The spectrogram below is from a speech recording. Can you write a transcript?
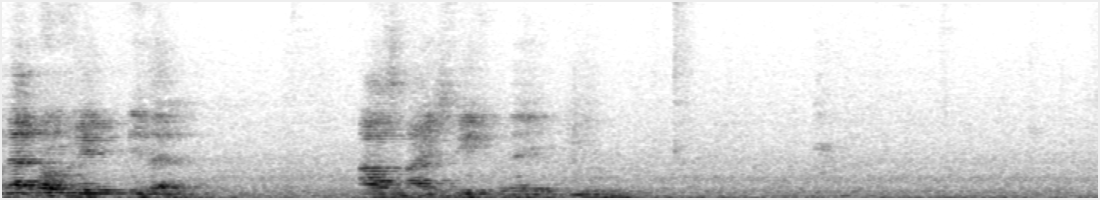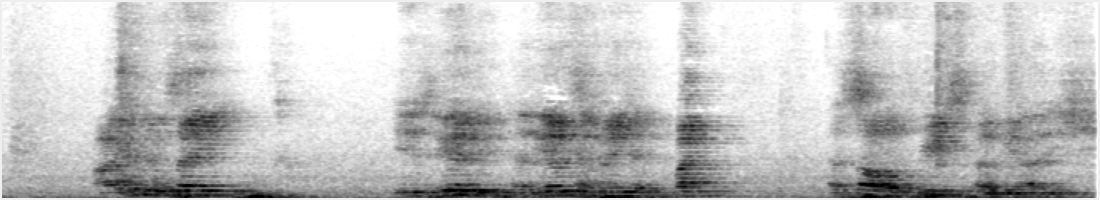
And that conflict is there as I speak today to you. I wouldn't say it's really a real situation, but a sort of peace and realities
